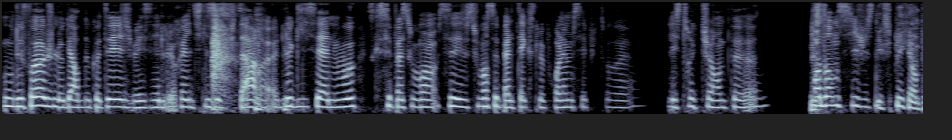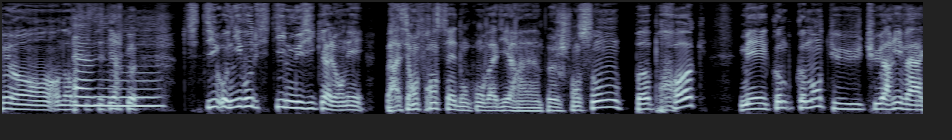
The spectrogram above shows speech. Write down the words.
Ou des fois, je le garde de côté, je vais essayer de le réutiliser plus tard, euh, de le glisser à nouveau. Parce que c'est pas souvent, c'est souvent c'est pas le texte le problème, c'est plutôt euh, les structures un peu euh, en dents de juste. Explique un peu en, en dents de. C'est-à-dire que Euh, au niveau du style musical, on est, bah, c'est en français, donc on va dire un peu chanson, pop, rock. Mais com- comment tu, tu arrives à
